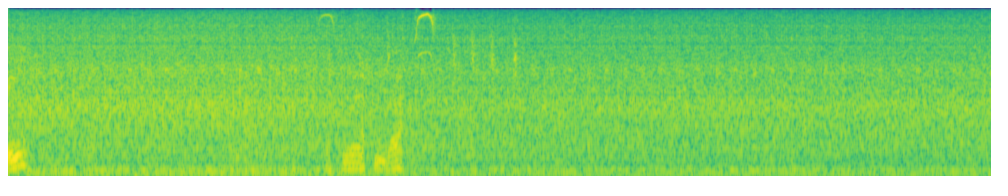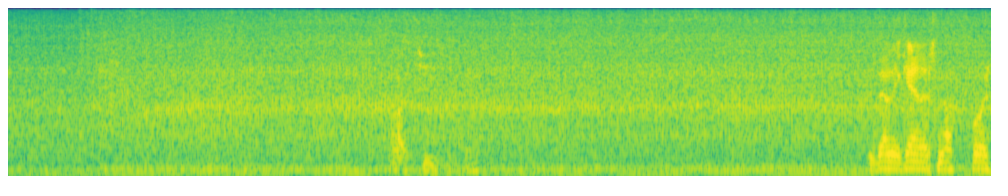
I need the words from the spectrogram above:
From that. Oh Jesus man. But then again it's not fun.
